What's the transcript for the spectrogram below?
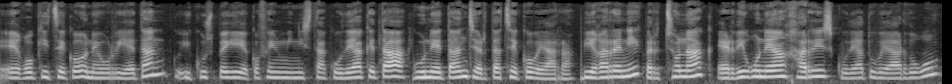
egokitzeko neurrietan, ikuspegi ekofeministak kudeak eta gunetan txertatzeko beharra. Bigarrenik, pertsonak erdigunean jarriz kudeatu behar dugu.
